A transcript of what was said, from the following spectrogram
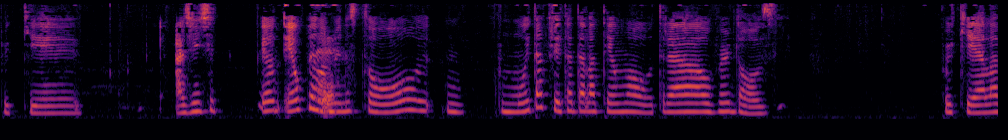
Porque a gente. Eu, eu pelo É. menos tô com muita aflita dela ter uma outra overdose. Porque ela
